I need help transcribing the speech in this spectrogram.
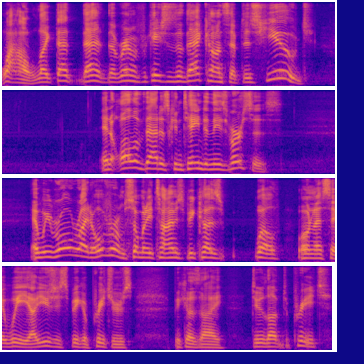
Wow, like that that the ramifications of that concept is huge. And all of that is contained in these verses. And we roll right over them so many times because, well, when I say we, I usually speak of preachers because I do love to preach.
